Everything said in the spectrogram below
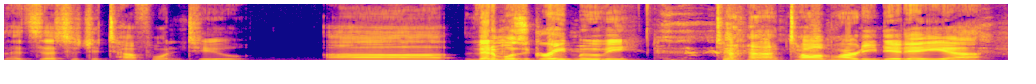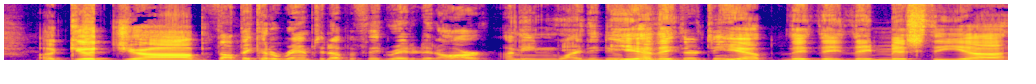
That's that's such a tough one too. Uh, Venom was a great movie. Tom Hardy did a uh, a good job. Thought they could have ramped it up if they'd rated it R. I mean, why did they do Yeah, they PG-13? Yep, they they they missed the uh,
